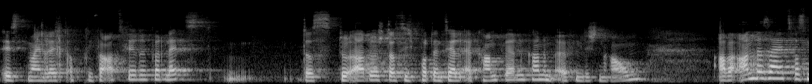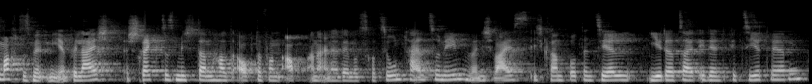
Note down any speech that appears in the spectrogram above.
ist mein Recht auf Privatsphäre verletzt, dass dadurch, dass ich potenziell erkannt werden kann im öffentlichen Raum. Aber andererseits, was macht es mit mir? Vielleicht schreckt es mich dann halt auch davon ab, an einer Demonstration teilzunehmen, wenn ich weiß, ich kann potenziell jederzeit identifiziert werden.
